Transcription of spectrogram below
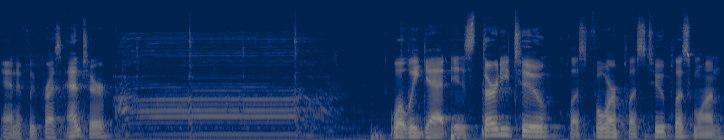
And if we press enter, what we get is 32 plus 4 plus 2 plus 1,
